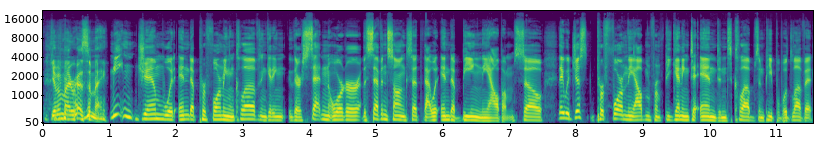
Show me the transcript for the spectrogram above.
Give him my resume. Meat and Jim would end up performing in clubs and getting their set in order, the seven song set that would end up being the album. So they would just perform the album from beginning to end in clubs and people would love it.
